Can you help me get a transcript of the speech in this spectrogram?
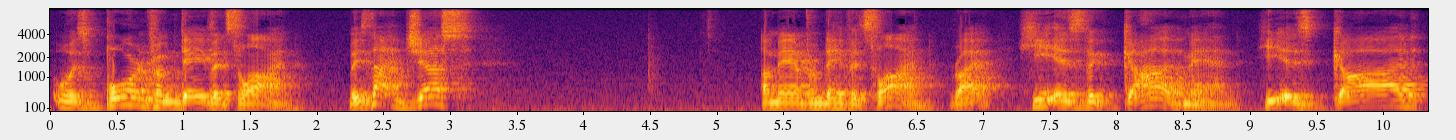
was born from David's line. But he's not just a man from David's line, right? He is the God man. He is God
